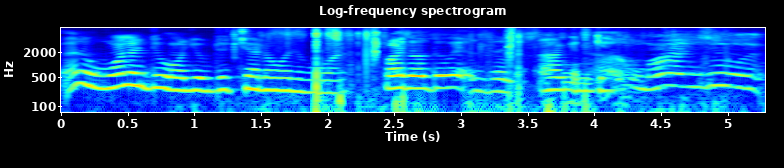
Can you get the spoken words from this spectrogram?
I don't want to do on YouTube channel anymore. Fine, I don't do it, and then I'm gonna I get. don't want to do it.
